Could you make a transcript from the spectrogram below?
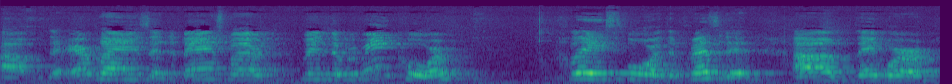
um, the airplanes and the bands. but when the Marine Corps plays for the president, um, they were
